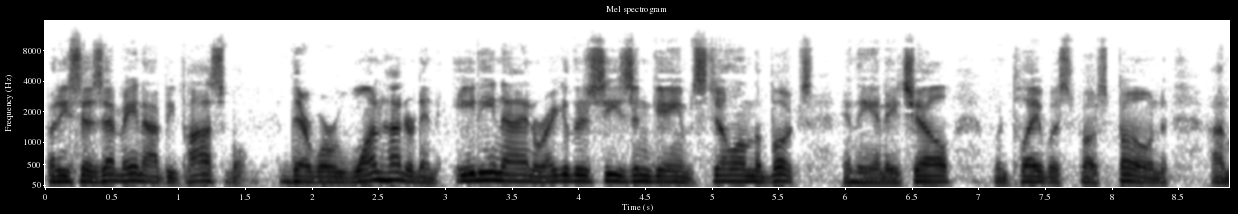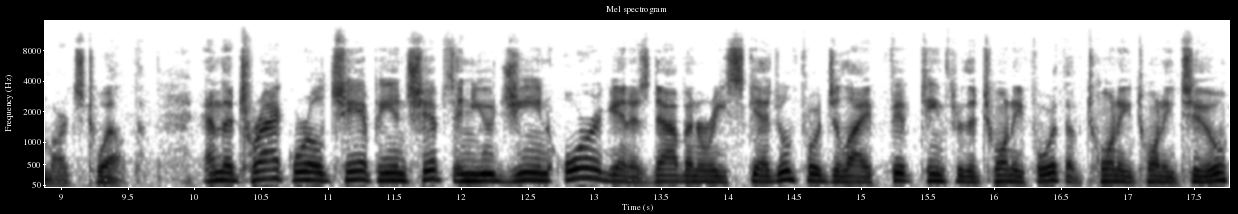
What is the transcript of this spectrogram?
but he says that may not be possible. There were 189 regular season games still on the books in the NHL when play was postponed on March 12th. And the Track World Championships in Eugene, Oregon has now been rescheduled for July 15th through the 24th of 2022.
